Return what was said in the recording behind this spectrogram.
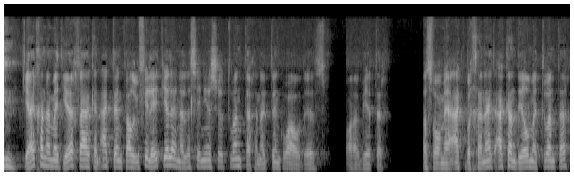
jy gaan nou met jeug werk en ek dink wel, hoeveel het julle?" En hulle sê nee, so 20 en ek dink, "Wow, dis baie beter as waarmee ek begin het. Ek kan deel met 20."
